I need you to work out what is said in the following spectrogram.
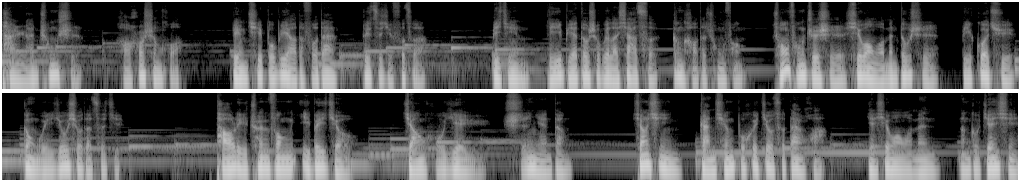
坦然充实，好好生活，摒弃不必要的负担，对自己负责。毕竟离别都是为了下次更好的重逢。重逢之时，希望我们都是比过去更为优秀的自己。桃李春风一杯酒。江湖夜雨十年灯，相信感情不会就此淡化，也希望我们能够坚信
